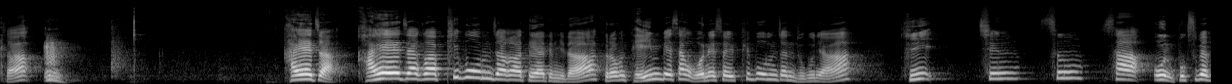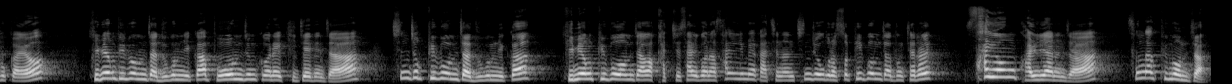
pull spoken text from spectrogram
자, 가해자, 가해자가 피보험자가 돼야 됩니다. 그러면 대인배상 원에서의 피보험자는 누구냐? 기, 친, 승, 사, 운. 복습해 볼까요? 기명 피보험자 누굽니까? 보험증권에 기재된 자. 친족 피보험자 누굽니까? 기명 피보험자와 같이 살거나 살림을 같이 하는 친족으로서 피보험 자동차를 사용 관리하는 자. 승낙 피보험자.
